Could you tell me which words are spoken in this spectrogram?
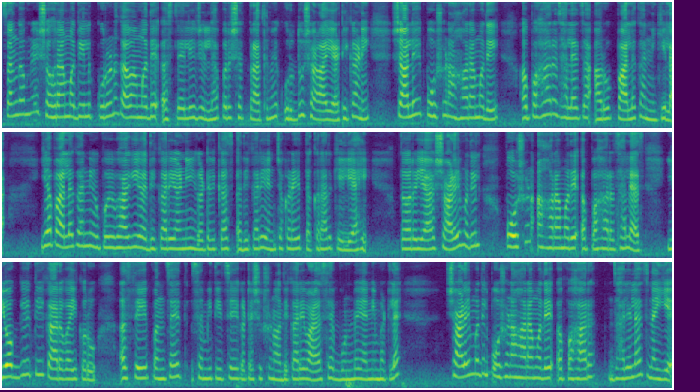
संगमनेर शहरामधील कुरण गावामध्ये असलेली जिल्हा परिषद प्राथमिक उर्दू शाळा या ठिकाणी शालेय पोषण आहारामध्ये अपहार झाल्याचा आरोप पालकांनी केला. या पालकांनी उपविभागीय अधिकारी आणि गटविकास अधिकारी यांच्याकडे तक्रार केली आहे. तर या शाळेमधील पोषण आहारामध्ये अपहार झाल्यास योग्य ती कारवाई करू असे पंचायत समितीचे गटशिक्षण अधिकारी बाळासाहेब गुंड यांनी म्हटलंय. शाळेमधील पोषण आहारामध्ये अपहार झालेलाच नाहीये.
